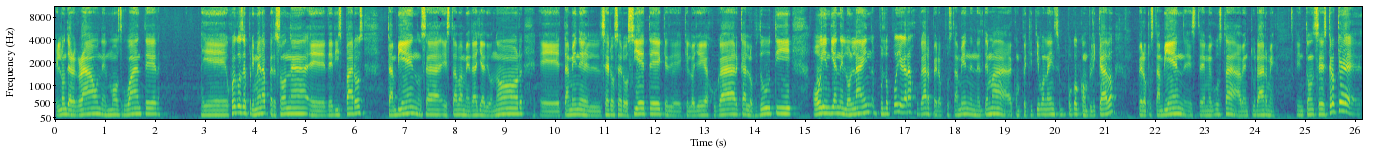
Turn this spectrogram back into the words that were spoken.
el Underground, el Most Wanted. Eh, juegos de primera persona eh, de disparos también, o sea, estaba Medalla de Honor, eh, también el 007 que, lo llegué a jugar, Call of Duty. Hoy en día en el online, pues lo puedo llegar a jugar, pero pues también en el tema competitivo online es un poco complicado, pero pues también este, me gusta aventurarme. Entonces, creo que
